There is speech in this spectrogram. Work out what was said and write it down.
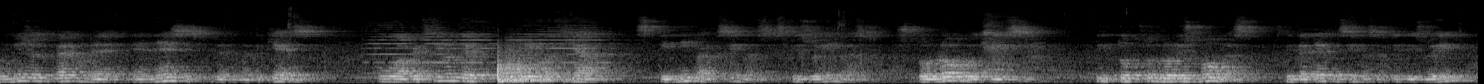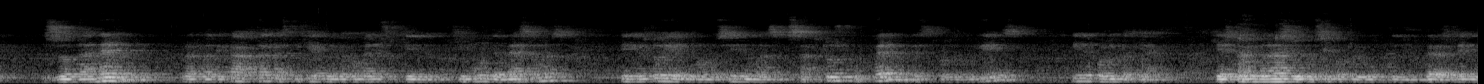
νομίζω ότι παίρνουμε ενέσεις πνευματικές που απευθύνονται πολύ βαθιά στην ύπαρξή μας, στη ζωή μας, στο λόγο της, στον προορισμό μας, στην κατεύθυνσή μας αυτή τη ζωή, ζωντανεύουν πραγματικά αυτά τα στοιχεία που ενδεχομένως κοιμούνται μέσα μας και γι' αυτό η ευγνωμοσύνη μας σε αυτούς που παίρνουν τις πρωτοβουλίες είναι πολύ βαθιά. Και στο γυμνάσιο, όπω είπα πριν, την περασμένη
